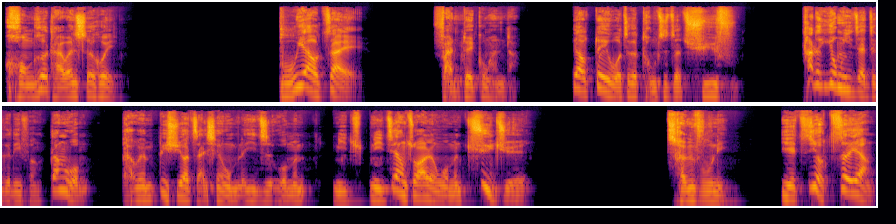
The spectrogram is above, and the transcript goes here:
恐吓台湾社会，不要再反对共产党，要对我这个统治者屈服。他的用意在这个地方。当我们台湾必须要展现我们的意志，我们你你这样抓人，我们拒绝臣服你，也只有这样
